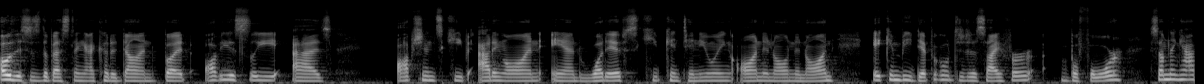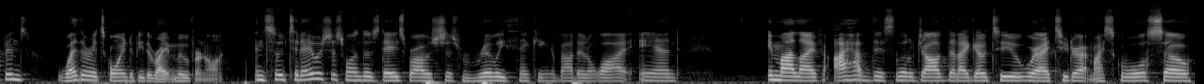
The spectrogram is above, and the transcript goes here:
oh, this is the best thing I could have done. But obviously, as options keep adding on and what ifs keep continuing on and on and on, it can be difficult to decipher before something happens whether it's going to be the right move or not. And so today was just one of those days where I was just really thinking about it a lot. And in my life, I have this little job that I go to where I tutor at my school. So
